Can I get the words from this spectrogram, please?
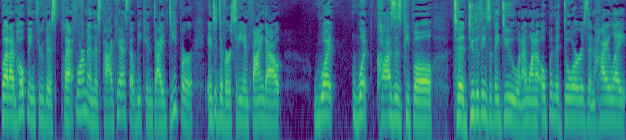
but I'm hoping through this platform and this podcast that we can dive deeper into diversity and find out what what causes people to do the things that they do and I want to open the doors and highlight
